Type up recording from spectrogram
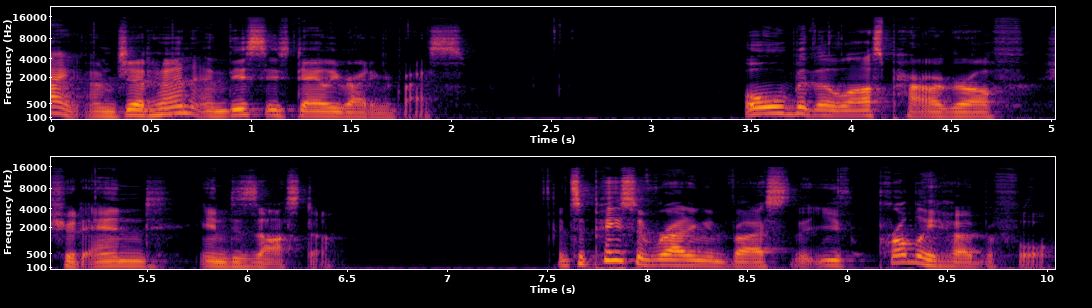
Hi, I'm Jed Herne, and this is Daily Writing Advice. All but the last paragraph should end in disaster. It's a piece of writing advice that you've probably heard before,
